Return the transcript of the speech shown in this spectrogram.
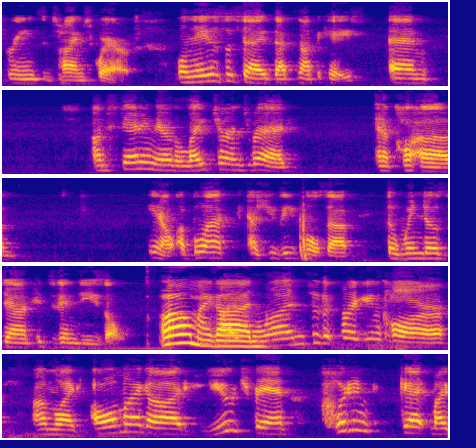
screens in Times Square. Well, needless to say, that's not the case. And I'm standing there, the light turns red, and a car, um, you know, a black SUV pulls up, the windows down, it's Vin Diesel. Oh my I god. run to the frigging car. I'm like, oh my God, huge fan. Couldn't get my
